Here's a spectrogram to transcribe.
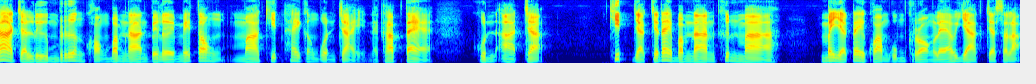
น่าจะลืมเรื่องของบำนาญไปเลย ไม่ต้องมาคิดให้กังวลใจนะครับ แต่คุณอาจจะคิดอยากจะได้บำนาญขึ้นมา ไม่อยากได้ความคุ้มครองแล้ว อยากจะสละ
